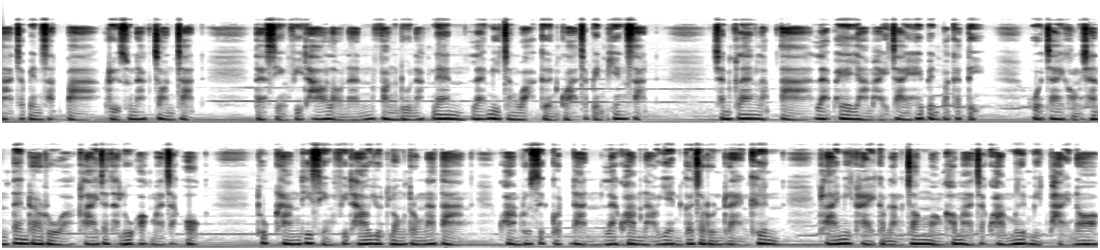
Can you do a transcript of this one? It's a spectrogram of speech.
อาจจะเป็นสัตว์ป่าหรือสุนัขจรจัด แต่เสียงฝีเท้าเหล่านั้นฟังดูนักแน่น และมีจังหวะเกินกว่าจะเป็นเพียงสัตว์ ฉันแกล้งหลับตาและพยายามหายใจให้เป็นปกติ หัวใจของฉันเต้นระรัวคล้ายจะทะลุออกมาจากอก ทุกครั้งที่เสียงฝีเท้าหยุดลงตรงหน้าต่าง ความรู้สึกกดดัน และความหนาวเย็นก็จะรุนแรงขึ้น คล้ายมีใครกำลังจ้องมองเข้ามาจากความมืดมิดภายนอก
